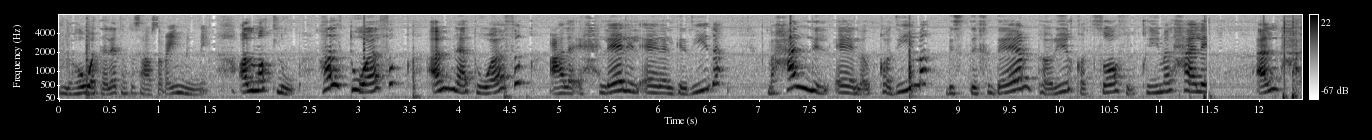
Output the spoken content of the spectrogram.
اللي هو 3.79 من 100 المطلوب هل توافق أم لا توافق على إحلال الآلة الجديدة؟ محل الآلة القديمة باستخدام طريقة صافي القيمة الحالية. الحل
